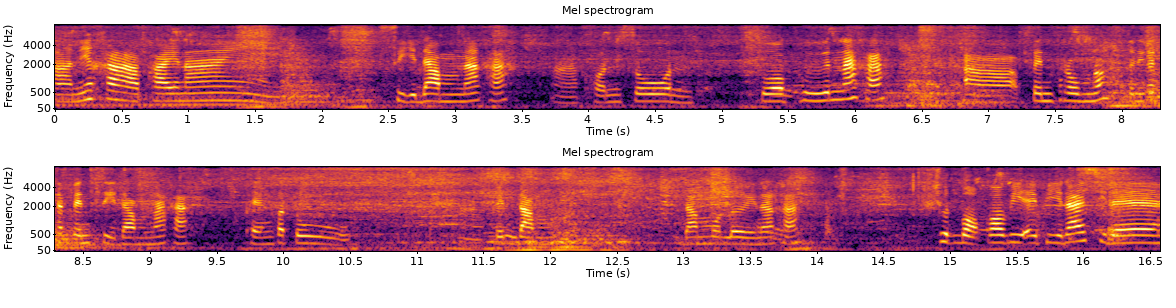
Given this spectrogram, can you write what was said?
อ่านี่ค่ะภายในสีดำนะคะอ่าคอนโซล ตัวพื้นนะคะอ่าเป็นพรมเนาะตัวนี้ก็จะเป็นสีดำนะคะแผงประตูอ่าเป็นดำดำหมดเลยนะคะ ชุดบอกก็ VIP ได้สีแดง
